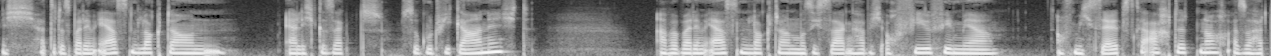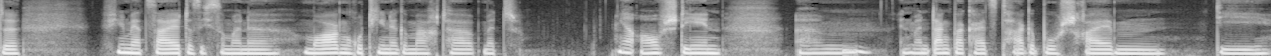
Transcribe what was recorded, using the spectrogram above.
Ich hatte das bei dem ersten Lockdown ehrlich gesagt so gut wie gar nicht. Aber bei dem ersten Lockdown muss ich sagen, habe ich auch viel, viel mehr auf mich selbst geachtet noch. Also hatte viel mehr Zeit, dass ich so meine Morgenroutine gemacht habe mit ja aufstehen, ähm, in mein Dankbarkeitstagebuch schreiben, die,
